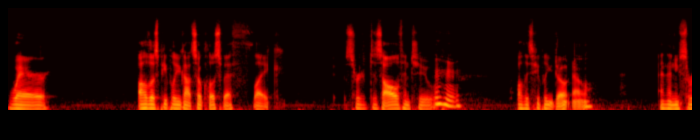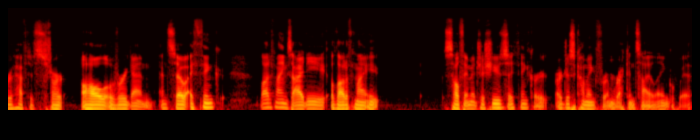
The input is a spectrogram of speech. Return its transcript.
where all those people you got so close with like sort of dissolve into Mm-hmm. all these people you don't know. And then you sort of have to start all over again. And so i think a lot of my anxiety a lot of my self-image issues i think are are just coming from reconciling with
